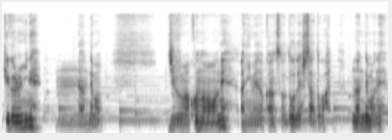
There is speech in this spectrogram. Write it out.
気軽にね、うん、何でも、自分はこのね、アニメの感想どうでしたとか、何でもね、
